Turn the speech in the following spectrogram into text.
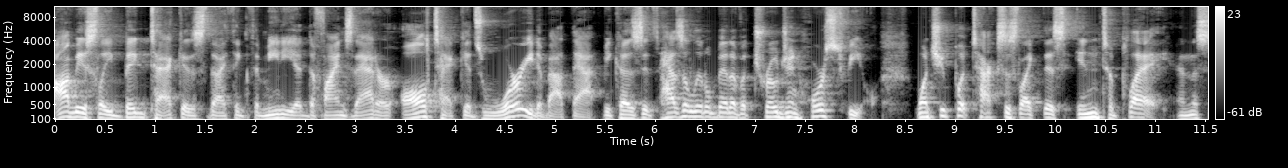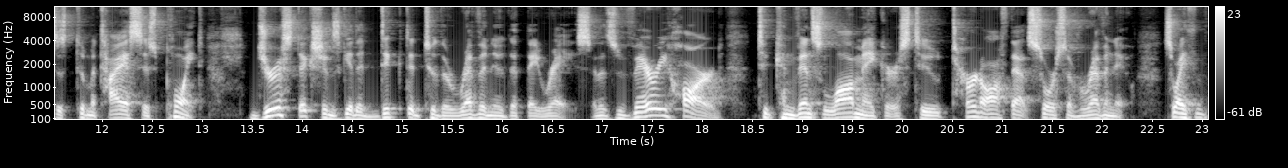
Obviously, big tech is, I think the media defines that, or all tech gets worried about that because it has a little bit of a Trojan horse feel once you put taxes like this into play, and this is to Matthias's point, jurisdictions get addicted to the revenue that they raise. And it's very hard to convince lawmakers to turn off that source of revenue. So I th-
